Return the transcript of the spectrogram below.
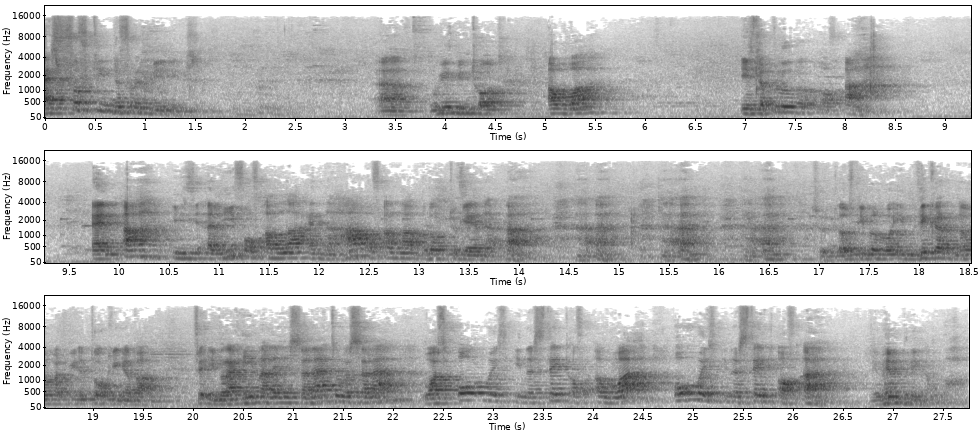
has 15 different meanings. Uh, we've been taught Awwa is the plural of Ah. And Ah is the alif of Allah and the Ha of Allah brought together. Ah. ah, ah, ah, ah so those people who are in dhikr know what we are talking about. So Ibrahim alayhi salatu wasalam was always in a state of Allah, always in a state of ah, remembering Allah.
